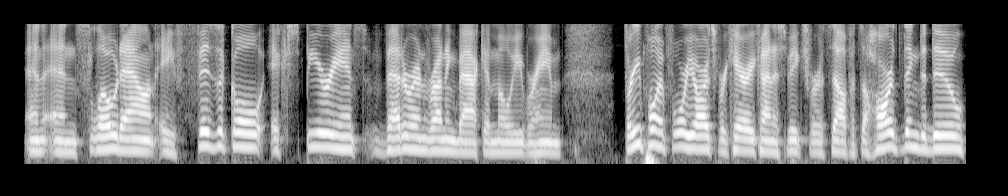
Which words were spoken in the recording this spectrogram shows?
and and slow down a physical, experienced veteran running back in Mo Ibrahim. 3.4 yards per carry kind of speaks for itself. It's a hard thing to do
